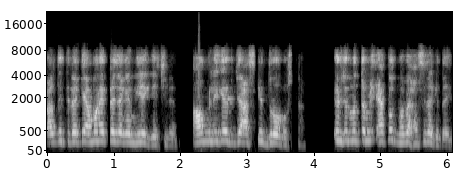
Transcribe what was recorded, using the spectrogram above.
রাজনীতিটাকে এমন একটা জায়গায় নিয়ে গিয়েছিলেন, আওয়ামী লীগের যে আজকে দুরবস্থা, এর জন্য তো আমি এককভাবে হাসিনাকে দায়ী।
